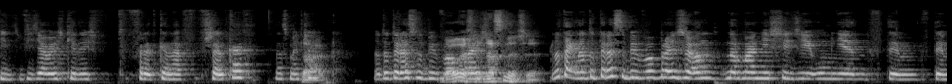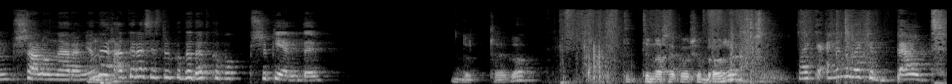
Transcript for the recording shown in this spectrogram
wi- widziałeś kiedyś Fredkę na wszelkach na smyczy? Tak. No to teraz sobie No wyobraź, właśnie, na smyczy. No tak, no to teraz sobie wyobraź, że on normalnie siedzi u mnie w tym, w tym szalu na ramionach, Mhm. a teraz jest tylko dodatkowo przypięty. Do czego? Ty, ty masz jakąś obrożę? Like, I have like a belt.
